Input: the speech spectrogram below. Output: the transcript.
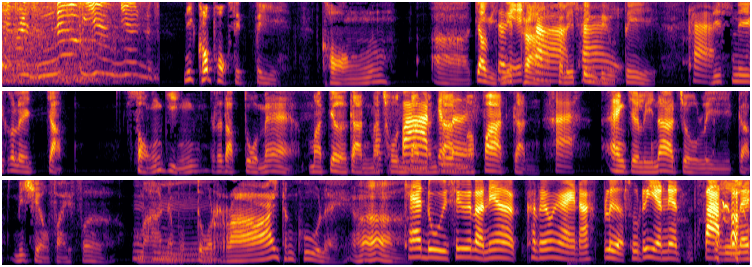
There is no union. นี่ครบ 60 ปีของอ่าเจ้าหญิงเจ้าหญินิงทรานิทรา Sleeping ใช่ Beauty ค่ะดิสนีย์ก็เลยจับสองหญิงระดับตัวแม่มาเจอกันมาชนกันมาเหฟาดมือนกันกันเลยมาฟาดกันค่ะ แองเจลีนาโจลีกับมิเชลไฟเฟอร์ มาในบทตัวร้ายทั้งคู่เลยเออแค่ดูชื่อแล้วเนี่ยเขาเรียกว่าไงนะ เปลือกทุเรียนเนี่ยสั่นเลย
